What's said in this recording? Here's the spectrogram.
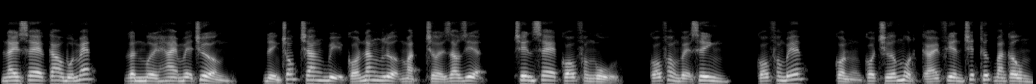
Nay xe cao 4 mét, gần 12 mễ trưởng, đỉnh chóp trang bị có năng lượng mặt trời giao diện, trên xe có phòng ngủ, có phòng vệ sinh, có phòng bếp, còn có chứa một cái phiên chiết thức ban công.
